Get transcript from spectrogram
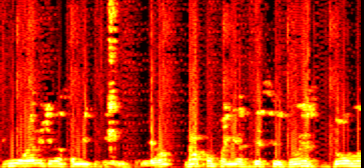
de um ano de lançamento dele, entendeu? Não acompanhei as decisões do lançamento.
